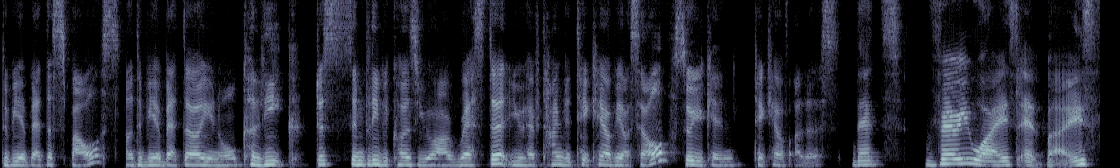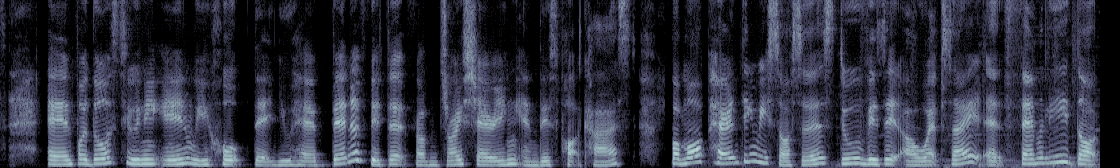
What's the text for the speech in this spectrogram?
to be a better spouse, uh, to be a better, you know, colleague, just simply because you are rested, you have time to take care of yourself so you can take care of others. That's Very wise advice. And for those tuning in, we hope that you have benefited from joy sharing in this podcast. For more parenting resources, do visit our website at family.org.sg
